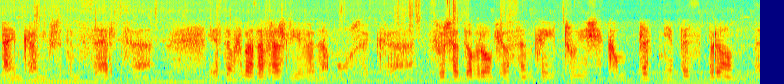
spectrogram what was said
Pęka mi przy tym serce. Jestem chyba za wrażliwy na muzykę. Słyszę dobrą piosenkę i czuję się kompletnie bezbronny.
